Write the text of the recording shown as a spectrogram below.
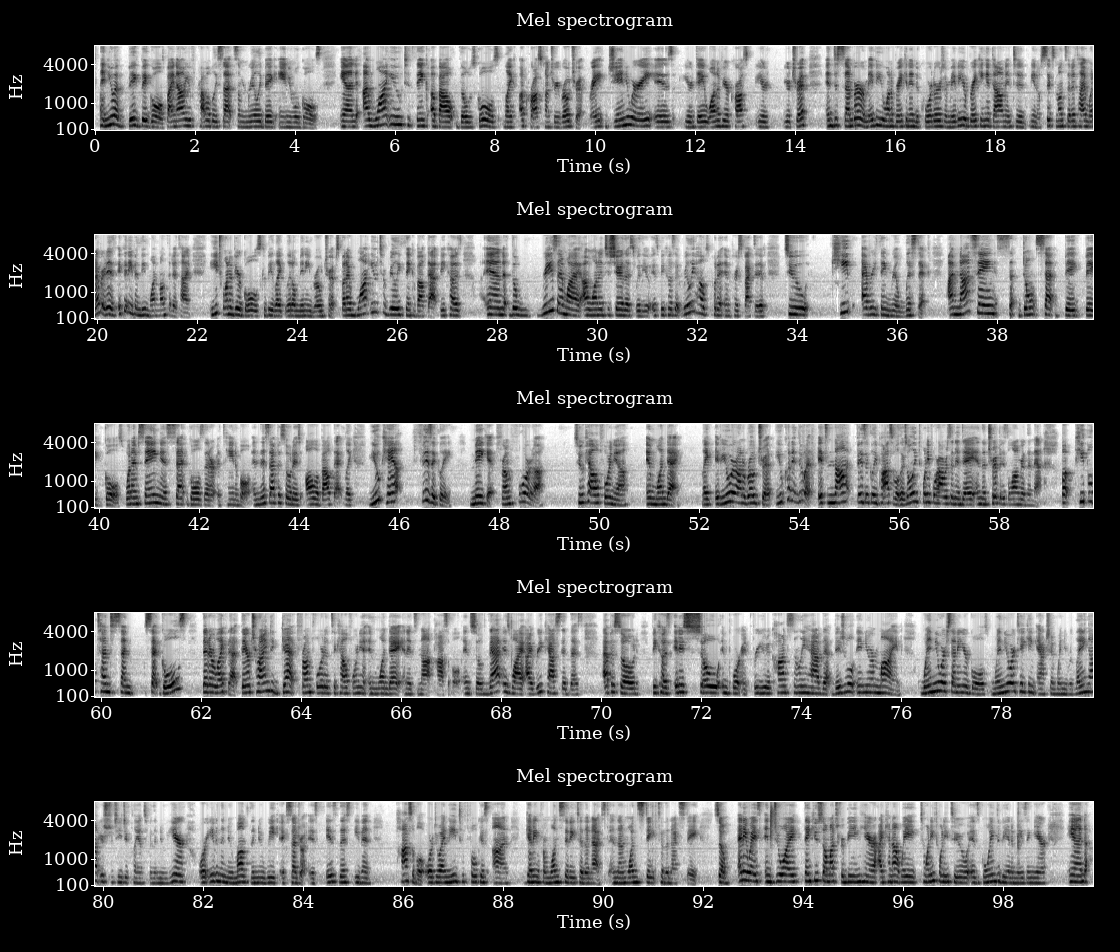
and you have big big goals. By now you've probably set some really big annual goals and I want you to think about those goals like a cross country road trip, right? January is your day one of your cross your your trip in December or maybe you want to break it into quarters or maybe you're breaking it down into, you know, 6 months at a time, whatever it is. It could even be 1 month at a time. Each one of your goals could be like little mini road trips, but I want you to really think about that because and the reason why I wanted to share this with you is because it really helps put it in perspective to keep everything realistic. I'm not saying don't set big, big goals. What I'm saying is set goals that are attainable. And this episode is all about that. Like, you can't physically make it from Florida to California in one day. Like, if you were on a road trip, you couldn't do it. It's not physically possible. There's only 24 hours in a day, and the trip is longer than that. But people tend to send, set goals that are like that. They're trying to get from Florida to California in one day, and it's not possible. And so that is why I recasted this episode because it is so important for you to constantly have that visual in your mind when you are setting your goals, when you are taking action, when you are laying out your strategic plans for the new year or even the new month, the new week, etc. Is is this even possible or do I need to focus on getting from one city to the next and then one state to the next state. So, anyways, enjoy. Thank you so much for being here. I cannot wait. 2022 is going to be an amazing year. And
